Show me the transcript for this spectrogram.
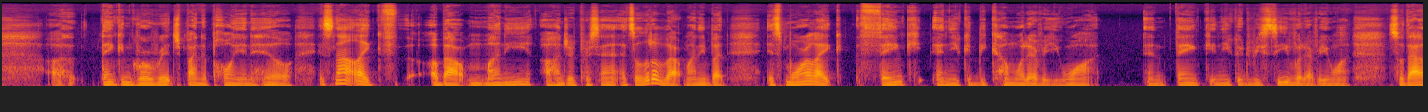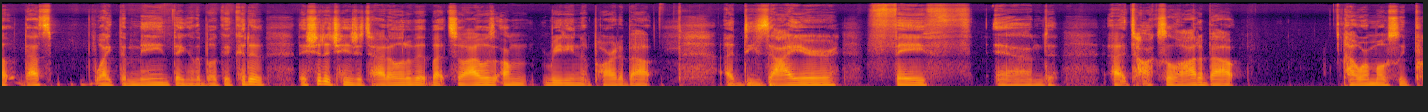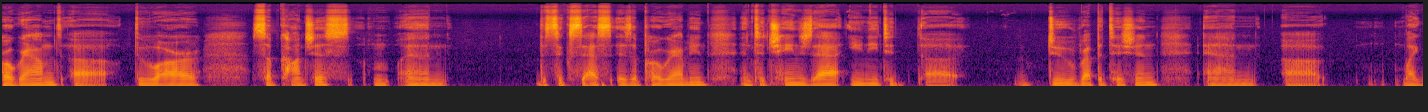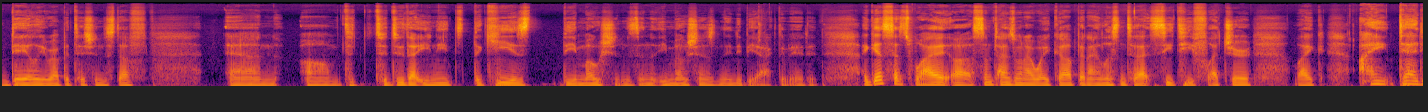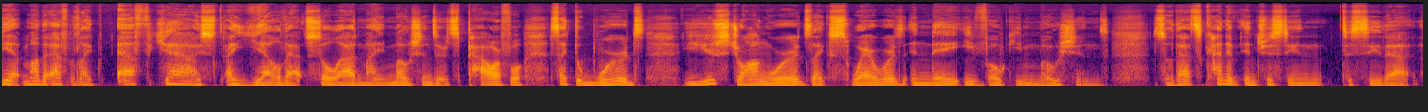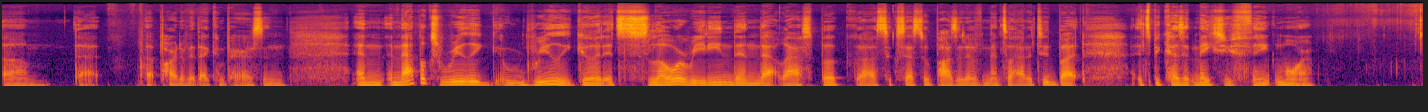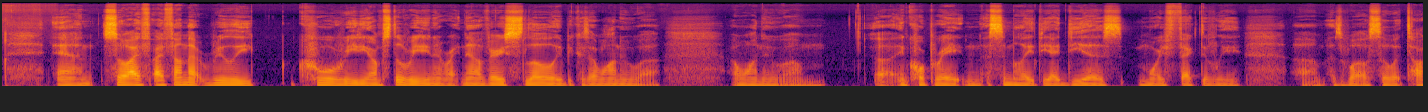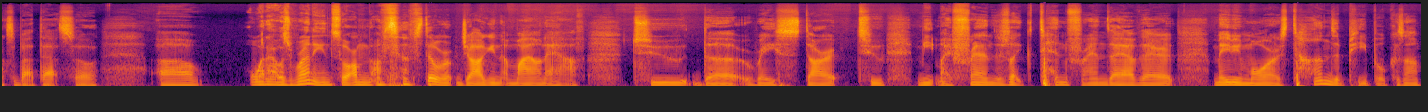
uh, Think and Grow Rich by Napoleon Hill. It's not like about money 100%. It's a little about money, but it's more like think and you could become whatever you want and think and you could receive whatever you want. So that that's like the main thing of the book. It could have they should have changed the title a little bit, but so I was I'm reading a part about a desire, faith, and uh, it talks a lot about how we're mostly programmed uh, through our subconscious and the success is a programming and to change that you need to uh, do repetition and uh, like daily repetition stuff and um, to, to do that you need the key is the emotions and the emotions need to be activated. I guess that's why uh, sometimes when I wake up and I listen to that CT Fletcher, like, I ain't dead yet, mother F, like, F, yeah, I, I yell that so loud. My emotions are, it's powerful. It's like the words, you use strong words like swear words and they evoke emotions. So that's kind of interesting to see that, um, that that part of it, that comparison. And and that book's really really good. It's slower reading than that last book, uh, Success with Positive Mental Attitude, but it's because it makes you think more. And so I I found that really cool reading. I'm still reading it right now, very slowly because I want to uh, I want to um, uh, incorporate and assimilate the ideas more effectively um, as well. So it talks about that. So uh, when I was running, so I'm, I'm still jogging a mile and a half to the race start to meet my friends. There's like 10 friends I have there, maybe more. There's tons of people because I'm,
